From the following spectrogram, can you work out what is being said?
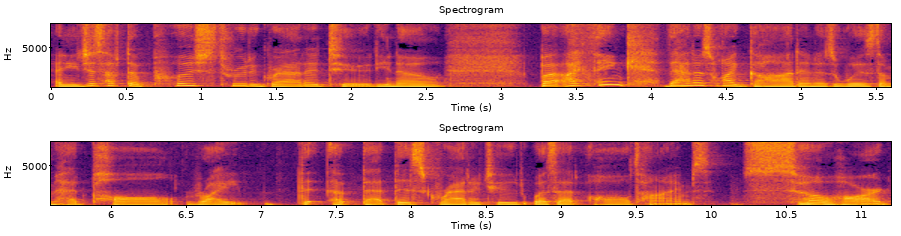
And you just have to push through to gratitude, you know? But I think that is why God, in His wisdom, had Paul write th- uh, that this gratitude was at all times. So hard.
